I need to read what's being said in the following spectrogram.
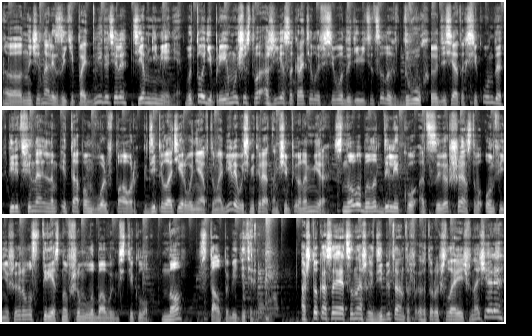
э, начинали закипать двигатели, тем не менее. В итоге преимущество HE сократилось всего до 9,2 секунды перед финальным этапом Wolf Power, где пилотирование автомобиля восьмикратным чемпионом мира снова было далеко от совершенства. Он финишировал с треснувшим лобовым стеклом, но стал победителем. А что касается наших дебютантов, о которых шла речь в начале,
